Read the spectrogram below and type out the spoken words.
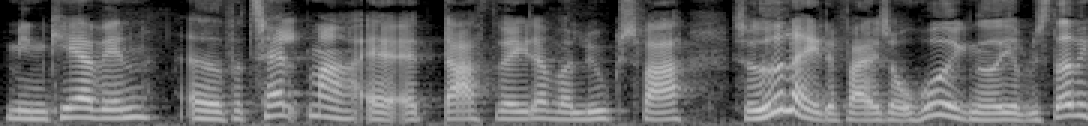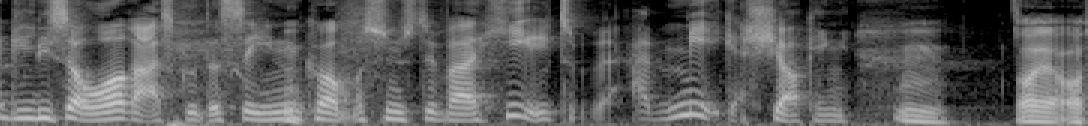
min kære ven havde fortalt mig, at- at Darth Vader var Lukes far, så ødelagde det faktisk overhovedet ikke noget. Jeg blev stadigvæk lige så overrasket, da scenen kom, og synes det var helt ah, mega shocking. Nå ja, og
